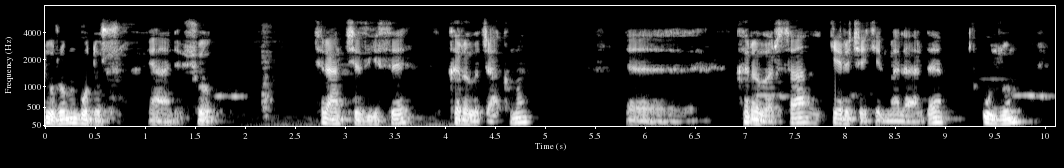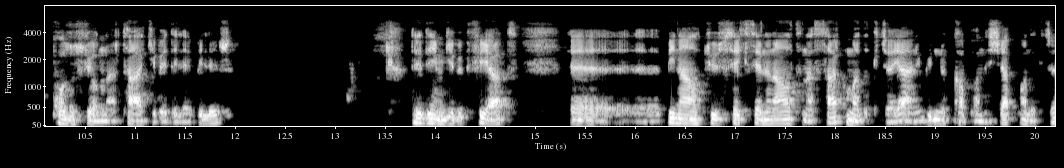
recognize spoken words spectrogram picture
durum budur. Yani şu trend çizgisi kırılacak mı? Ee, kırılırsa geri çekilmelerde uzun pozisyonlar takip edilebilir. Dediğim gibi fiyat e, 1680'in altına sarkmadıkça yani günlük kapanış yapmadıkça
